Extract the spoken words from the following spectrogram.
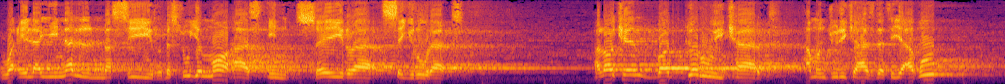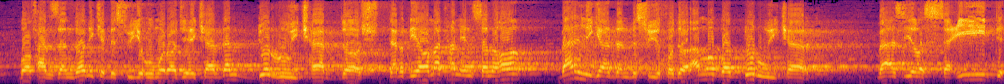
و الین المسیر به سوی ما هست این سیر و سیرورت. حالا با دو روی کرد همون جوری که حضرت یعقوب با فرزندانی که به سوی او مراجعه کردن دو روی کرد داشت. در قیامت هم انسانها برمیگردن به سوی خدا اما با دو روی کرد. بعضیا سعید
